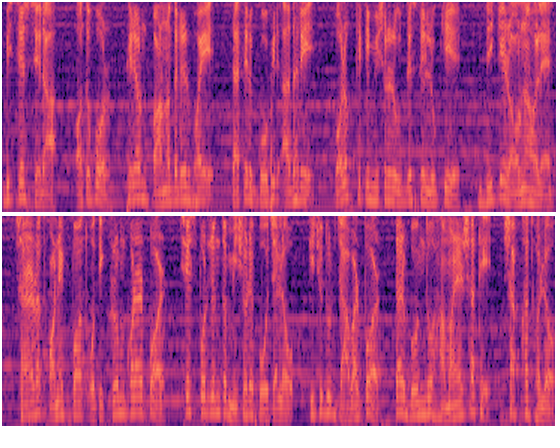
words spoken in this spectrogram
বিশ্বের সেরা। অতপর ফেরাউন পাওনাদারের ভয়ে রাতের গভীর আধারে বলক থেকে মিশরের উদ্দেশ্যে লুকিয়ে দিকে রওনা হলেন। সারা রাত অনেক পথ অতিক্রম করার পর শেষ পর্যন্ত মিশরে পৌঁছালো। কিছু দূর যাবার পর তার বন্ধু হামানের সাথে সাক্ষাৎ হলো।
